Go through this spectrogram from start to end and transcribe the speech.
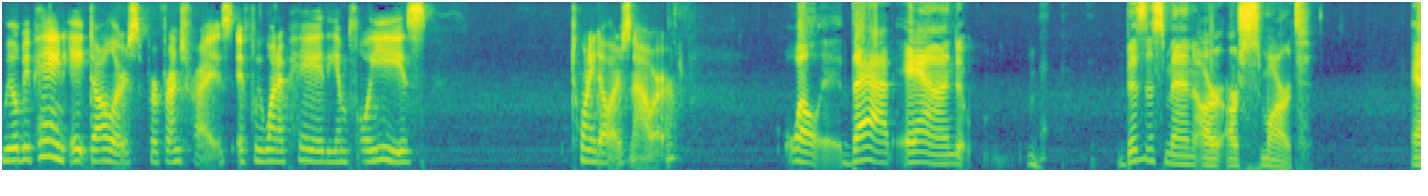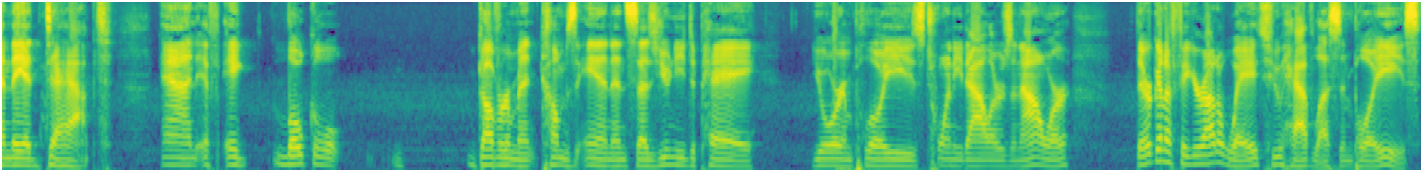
We'll be paying eight dollars for French fries if we want to pay the employees twenty dollars an hour. Well, that and businessmen are are smart and they adapt. And if a local government comes in and says you need to pay your employees $20 an hour, they're going to figure out a way to have less employees.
